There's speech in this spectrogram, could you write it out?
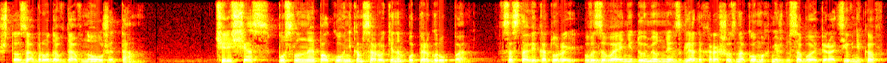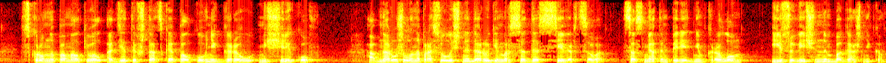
что Забродов давно уже там. Через час посланная полковником Сорокиным опергруппа, в составе которой, вызывая недоуменные взгляды хорошо знакомых между собой оперативников, скромно помалкивал одетый в штатское полковник ГРУ Мещеряков, обнаружила на проселочной дороге «Мерседес» Северцева со смятым передним крылом и изувеченным багажником.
